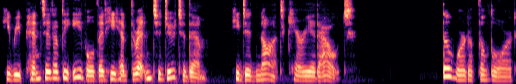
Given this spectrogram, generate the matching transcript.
he repented of the evil that he had threatened to do to them. He did not carry it out. The Word of the Lord.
